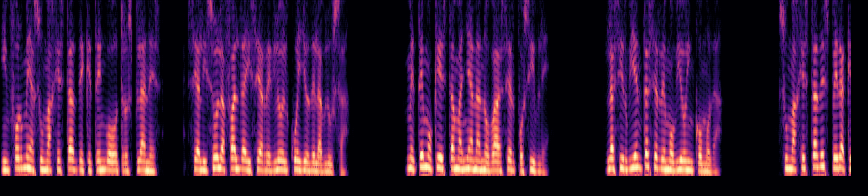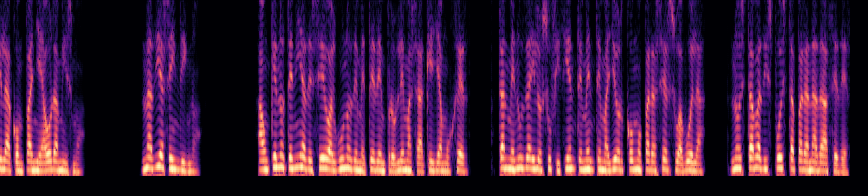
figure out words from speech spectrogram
informe a Su Majestad de que tengo otros planes, se alisó la falda y se arregló el cuello de la blusa. Me temo que esta mañana no va a ser posible. La sirvienta se removió incómoda. Su Majestad espera que la acompañe ahora mismo. Nadie se indignó. Aunque no tenía deseo alguno de meter en problemas a aquella mujer, tan menuda y lo suficientemente mayor como para ser su abuela, no estaba dispuesta para nada a ceder.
